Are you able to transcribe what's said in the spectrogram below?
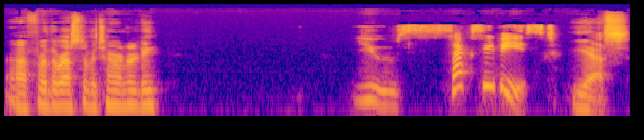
uh, for the rest of eternity. You sexy beast. Yes.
